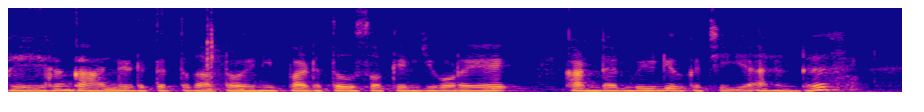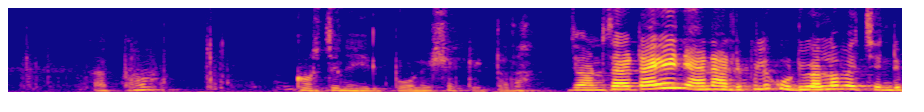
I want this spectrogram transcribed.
വേഗം കാലിലെടുത്തിട്ട് കേട്ടോ ഇനിയിപ്പോൾ അടുത്ത ദിവസമൊക്കെ എനിക്ക് കുറേ കണ്ടന്റ് വീഡിയോ ഒക്കെ ചെയ്യാനുണ്ട്. അപ്പം കുറച്ച് നെയിൽ പോളിഷൊക്കെ ഇട്ടതാ. ജോൺസേട്ടായി ഞാൻ അടുപ്പിൽ കുടിവെള്ളം വെച്ചിട്ടുണ്ട്.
